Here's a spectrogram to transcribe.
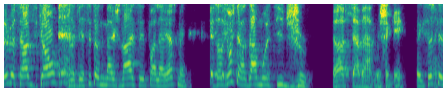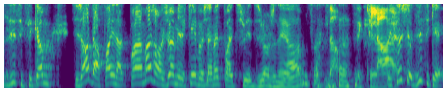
je me suis rendu compte, je vais te laisser ton imaginaire essayer de faire le reste, mais je pense que j'étais rendu à moitié du jeu. Ah, oh, tabac, je OK. Fait que ça, je te dis, c'est que c'est comme, c'est genre d'affaire, probablement, genre, un jeu américain va jamais te faire tuer Dieu en général. Ça, non, c'est clair. ça, je te dis, c'est que,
